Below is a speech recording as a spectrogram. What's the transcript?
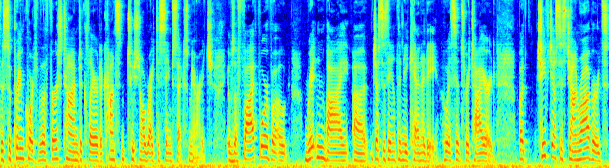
the Supreme Court for the first time declared a constitutional right to same sex marriage. It was a 5 4 vote written by uh, Justice Anthony Kennedy, who has since retired. But Chief Justice John Roberts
